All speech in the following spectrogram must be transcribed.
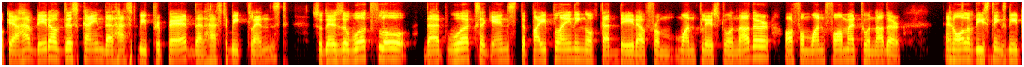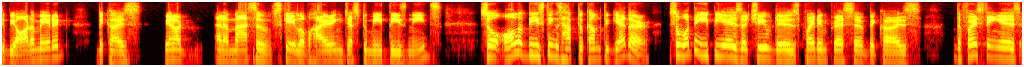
Okay, I have data of this kind that has to be prepared, that has to be cleansed. So there's a workflow that works against the pipelining of that data from one place to another or from one format to another and all of these things need to be automated because we're not at a massive scale of hiring just to meet these needs. So all of these things have to come together. So what the EPA has achieved is quite impressive because the first thing is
